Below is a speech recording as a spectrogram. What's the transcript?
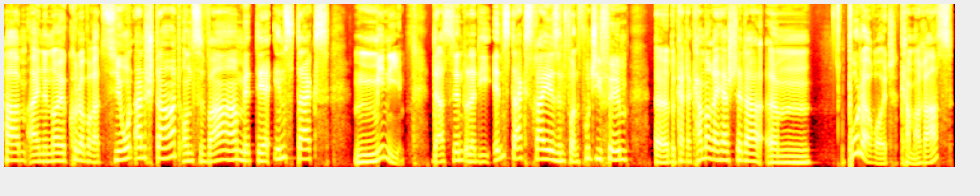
haben eine neue Kollaboration an Start und zwar mit der Instax Mini. Das sind, oder die Instax-Reihe sind von Fujifilm, äh, bekannter Kamerahersteller, ähm, Polaroid-Kameras.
